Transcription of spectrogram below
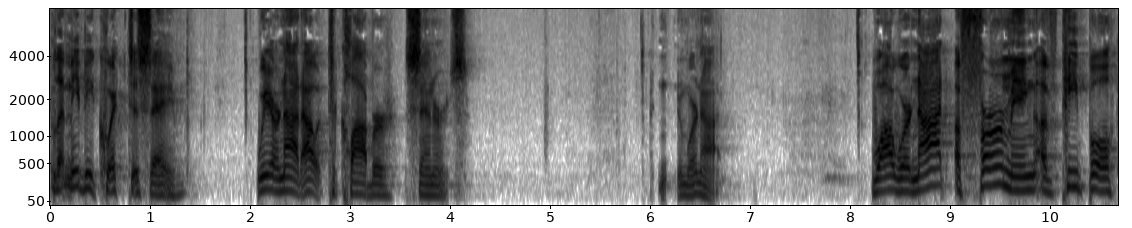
Let me be quick to say we are not out to clobber sinners. We're not. While we're not affirming of people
